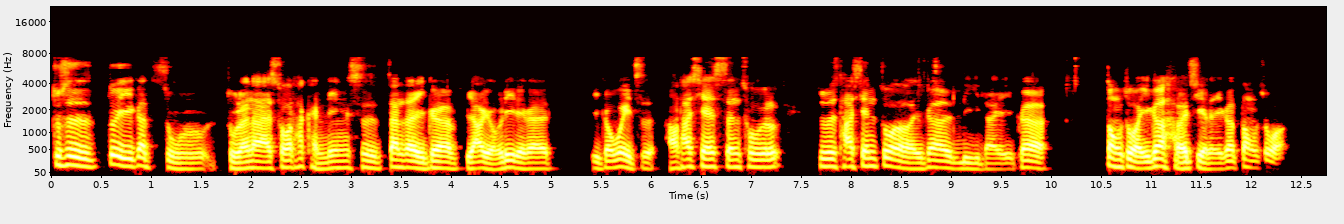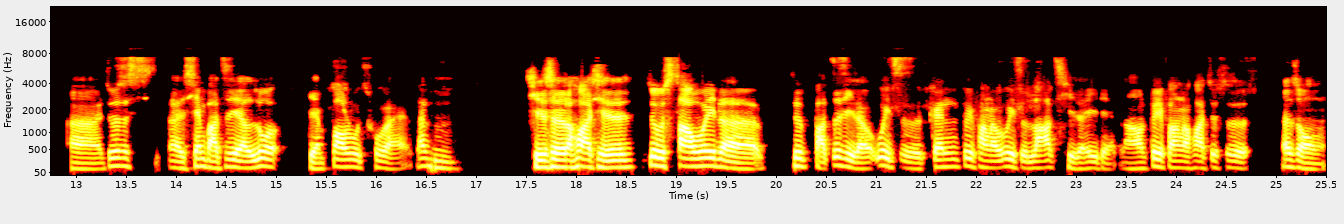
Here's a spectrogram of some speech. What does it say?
就是对一个主主人来说，他肯定是站在一个比较有利的一个一个位置，然后他先伸出，就是他先做了一个礼的一个动作，一个和解的一个动作，呃，就是呃先把自己的弱。点暴露出来，那其实的话，其实就稍微的就把自己的位置跟对方的位置拉起了一点，然后对方的话就是那种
